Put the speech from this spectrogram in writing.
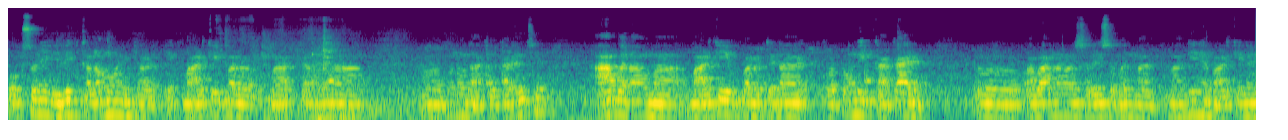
પોક્સોની વિવિધ કલમો હેઠળ એક બાળકી પર બળાત્કારના ગુનો દાખલ કરેલ છે. આ બનાવમાં બાળકી ઉપર તેના કૌટુંબિક કાકાએ અવારનવાર શરીર સંબંધ બાંધીને બાળકીને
